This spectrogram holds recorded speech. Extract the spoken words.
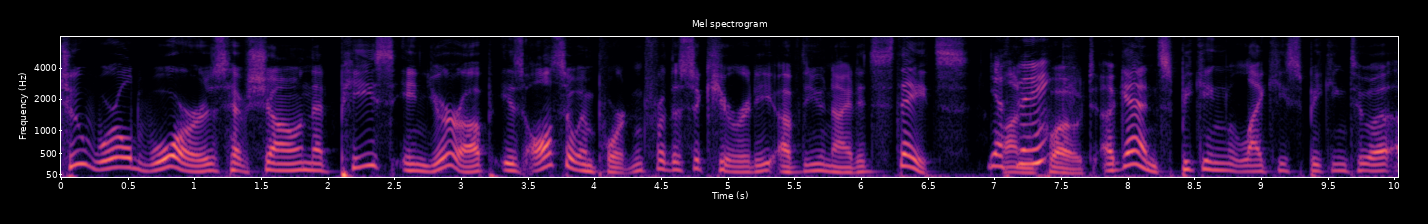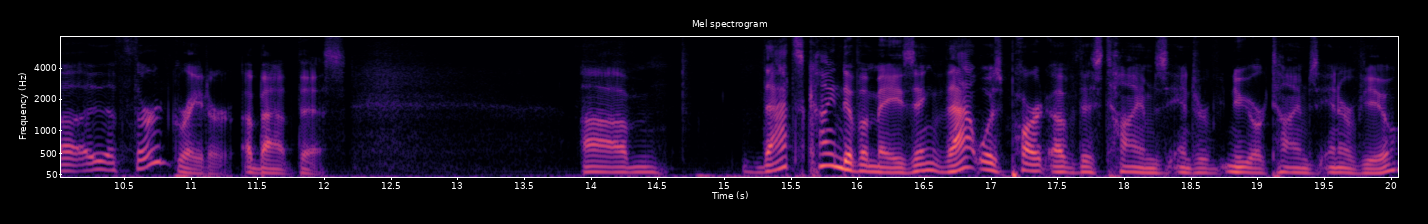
Two world wars have shown that peace in Europe is also important for the security of the United States. You unquote. Think? Again, speaking like he's speaking to a, a, a third grader about this. Um, that's kind of amazing. That was part of this Times interv- New York Times interview.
